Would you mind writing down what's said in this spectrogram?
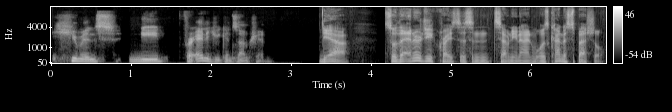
humans' need for energy consumption. Yeah. So the energy crisis in 79 was kind of special.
